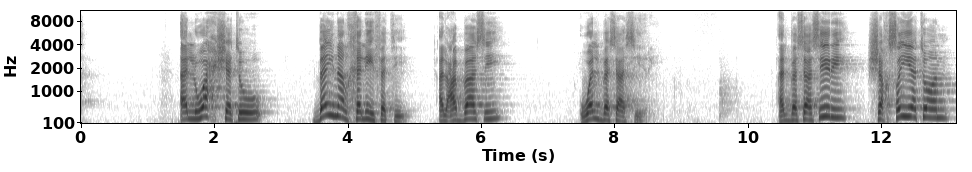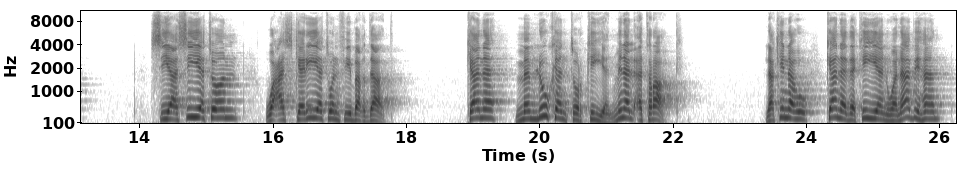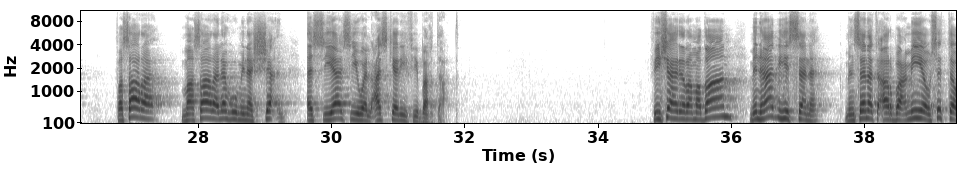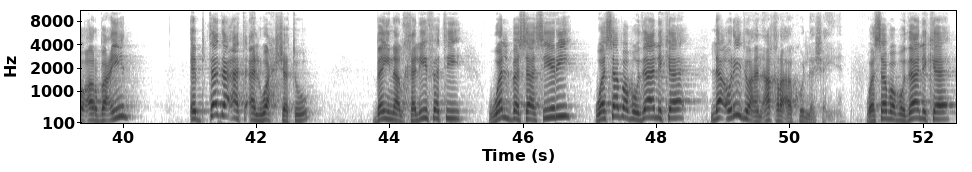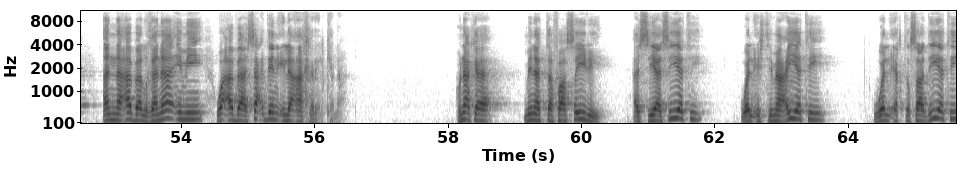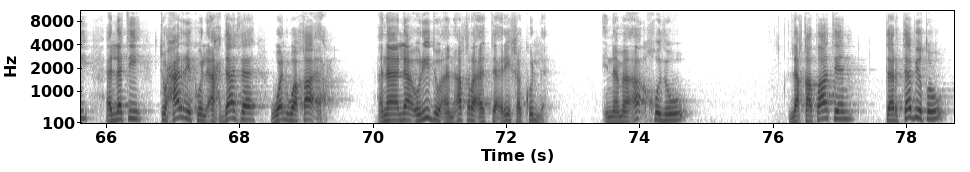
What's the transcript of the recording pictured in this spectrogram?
الوحشة بين الخليفة العباسي والبساسيري. البساسيري شخصية سياسية وعسكرية في بغداد. كان مملوكا تركيا من الأتراك لكنه كان ذكيا ونابها فصار ما صار له من الشأن السياسي والعسكري في بغداد. في شهر رمضان من هذه السنة من سنة 446 ابتدأت الوحشة بين الخليفة والبساسير وسبب ذلك لا أريد أن أقرأ كل شيء وسبب ذلك أن أبا الغنائم وأبا سعد إلى آخر الكلام. هناك من التفاصيل السياسية والاجتماعية والاقتصادية التي تحرك الأحداث والوقائع. أنا لا أريد أن أقرأ التاريخ كله إنما أخذ لقطات ترتبط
